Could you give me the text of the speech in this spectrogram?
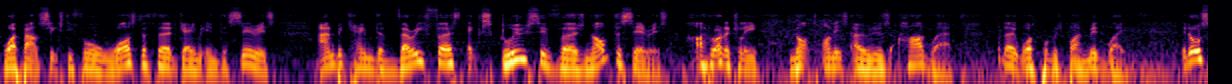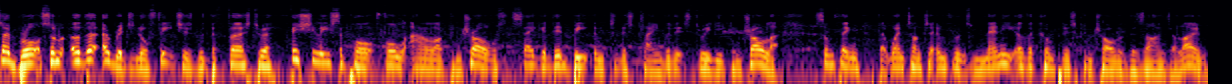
Wipeout 64 was the third game in the series and became the very first exclusive version of the series, ironically not on its owner's hardware, although it was published by Midway. It also brought some other original features with the first to officially support full analog controls. Sega did beat them to this claim with its 3D controller, something that went on to influence many other companies' controller designs alone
